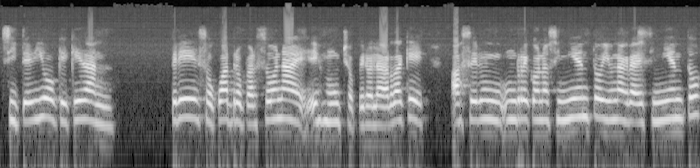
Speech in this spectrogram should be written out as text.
si te digo que quedan tres o cuatro personas, es mucho, pero la verdad que hacer un, un reconocimiento y un agradecimiento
